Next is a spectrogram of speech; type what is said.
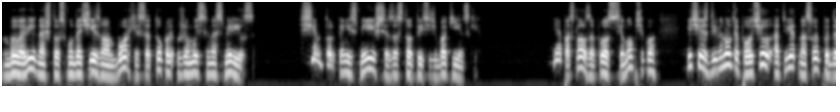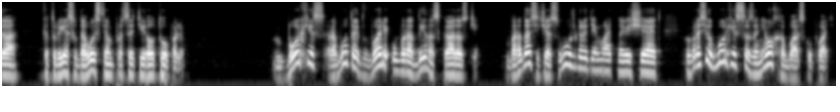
Было видно, что с мудачизмом Борхеса Тополь уже мысленно смирился. С чем только не смиришься за сто тысяч бакинских. Я послал запрос синоптику и через две минуты получил ответ на свой ПДА, который я с удовольствием процитировал Тополю. Борхес работает в баре у Бороды на Скадовске. Борода сейчас в Ужгороде мать навещает. Попросил Борхеса за него хабар скупать.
